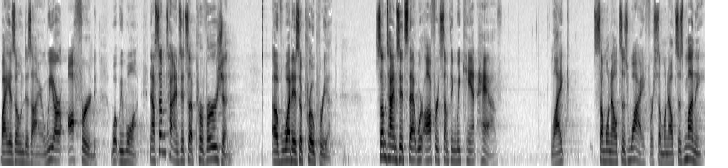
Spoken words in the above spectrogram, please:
by his own desire. We are offered what we want. Now, sometimes it's a perversion of what is appropriate. Sometimes it's that we're offered something we can't have, like someone else's wife or someone else's money.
